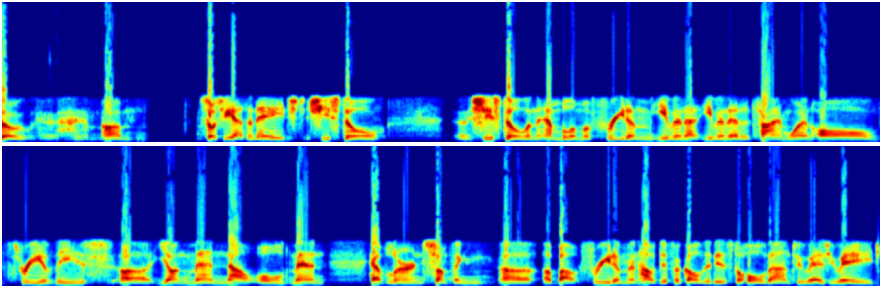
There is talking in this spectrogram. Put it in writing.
so um, so she hasn't aged. She's still she's still an emblem of freedom, even at even at a time when all three of these uh, young men, now old men, have learned something uh, about freedom and how difficult it is to hold on to as you age.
